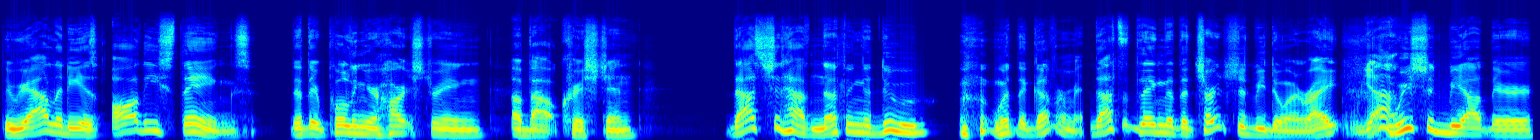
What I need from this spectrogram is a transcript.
the reality is, all these things that they're pulling your heartstring about, Christian, that should have nothing to do with the government. That's the thing that the church should be doing, right? Yeah. We should be out there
